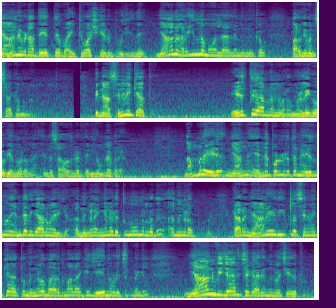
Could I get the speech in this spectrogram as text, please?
ഞാനിവിടെ അദ്ദേഹത്തെ വൈറ്റ് വാഷ് ചെയ്യാനും പൂജിക്കുന്നത് ഞാൻ അറിയുന്ന മോഹൻലാലിനെ നിങ്ങൾക്ക് പറഞ്ഞു മനസ്സിലാക്കാമെന്നാണ്. പിന്നെ ആ സിനിമയ്ക്കകത്ത് എഴുത്തുകാരൻ എന്ന് പറയുന്നത് മുരളി ഗോപി എന്ന് പറയുന്ന എന്റെ സഹോദരന്റെ അടുത്ത് എനിക്ക് ഒന്നേ പറയാം. നമ്മൾ എഴു ഞങ്ങൾ എന്നെ പോലുള്ള തന്നെ എഴുതുന്നത് എന്റെ വികാരമായിരിക്കും. അത് നിങ്ങൾ എങ്ങനെ എടുക്കുന്നു എന്നുള്ളത് അത് നിങ്ങളുടെ കാരണം ഞാൻ എഴുതിയിട്ടുള്ള സിനിമയ്ക്കകത്ത് നിങ്ങൾ ഭാരതമാതാക്കി ജയെന്ന് വിളിച്ചിട്ടുണ്ടെങ്കിൽ ഞാൻ വിചാരിച്ച കാര്യം നിങ്ങൾ ചെയ്തിട്ടുണ്ട്.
